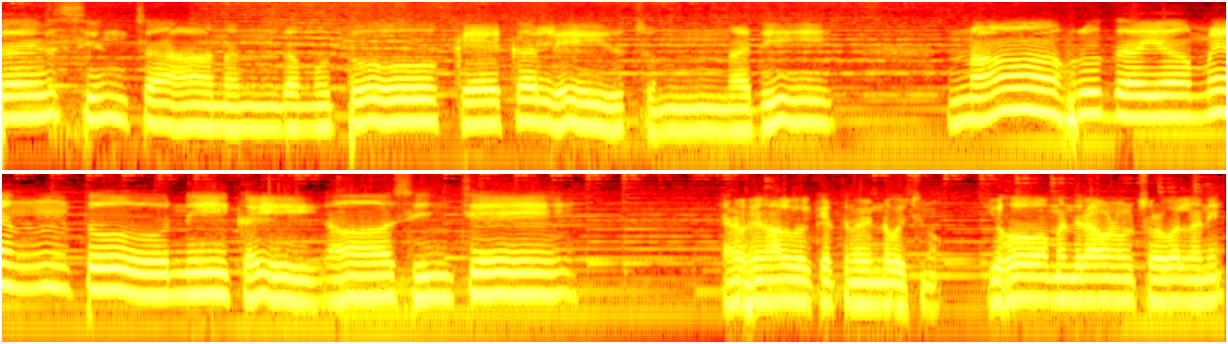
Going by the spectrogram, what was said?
దర్శించ ఆనందముతో కేకలేయుచున్నది. నా హృదయమెంతో నీకై ఆశించే. ఎనభై నాలుగో కీర్తన రెండవ వచ్చిన యుహో మంది రావణం చూడవాలని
